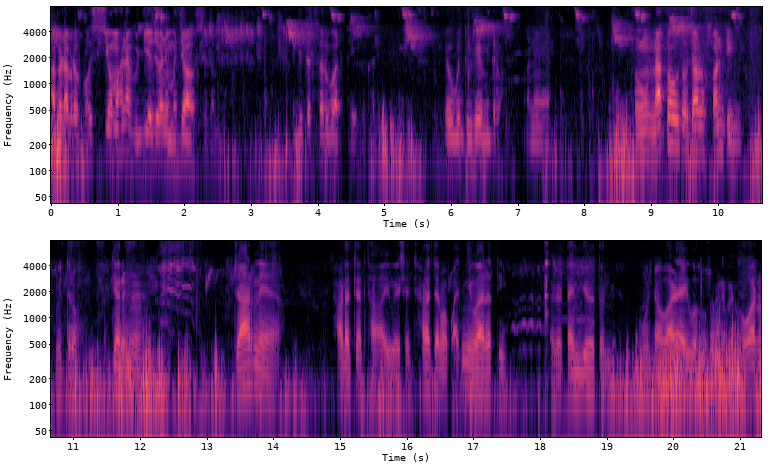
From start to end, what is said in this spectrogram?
આગળ આપણે ભવિષ્યમાં ને વીડિયો જોવાની મજા આવશે તમને. હજી તો શરૂઆત થઈ છે ખાલી. એવું બધું છે મિત્રો. અને હું નાતો આવું તો ચાલો કન્ટિન્યુ મિત્રો, અત્યારે હે ચાર ને સાડા ચાર થવા આવ્યા છે. સાડા ચારમાં પાંચની વાર હતી. એટલે ટાઈમ ગયો હતો ને. હું ત્યાં વાળે આવ્યો. અને ભાઈ સવારનો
